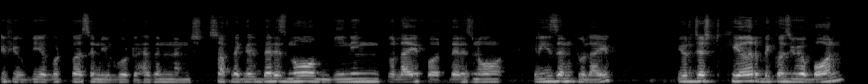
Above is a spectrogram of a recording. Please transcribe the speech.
if you be a good person you'll go to heaven and stuff like that. There is no meaning to life or there is no reason to life. You're just here because you were born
